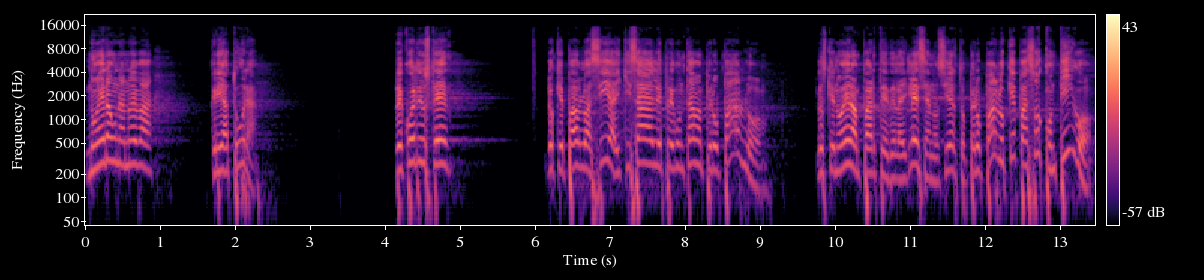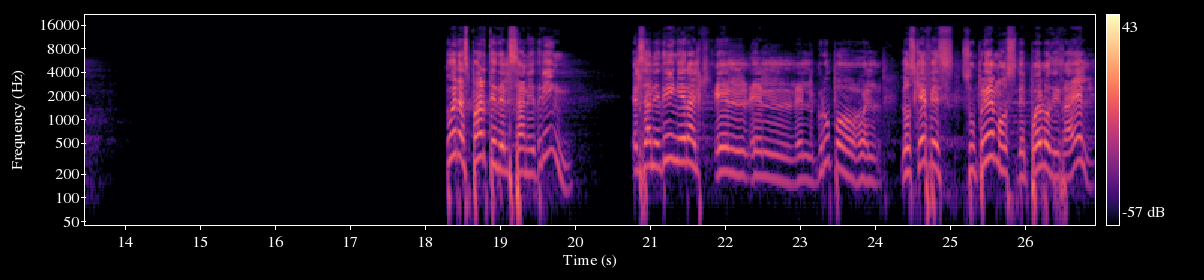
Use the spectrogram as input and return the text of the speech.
No era una nueva criatura. Recuerde usted lo que Pablo hacía y quizá le preguntaban, pero Pablo, los que no eran parte de la iglesia, ¿no es cierto? Pero Pablo, ¿qué pasó contigo? Tú eras parte del Sanedrín. El Sanedrín era el, el, grupo, los jefes supremos del pueblo de Israel.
